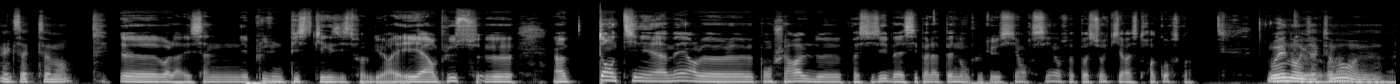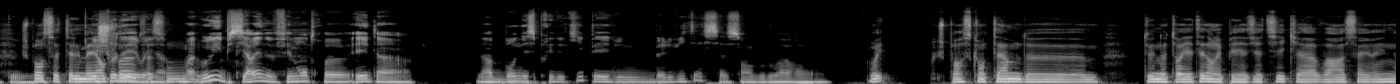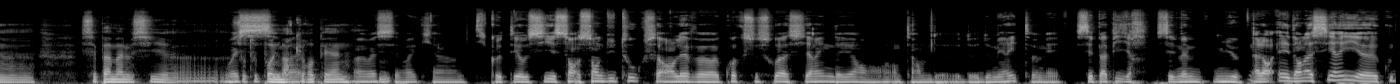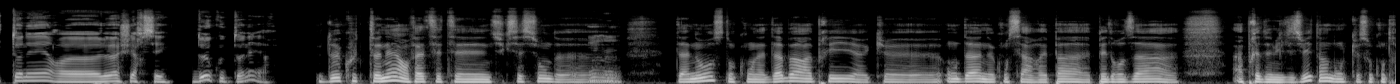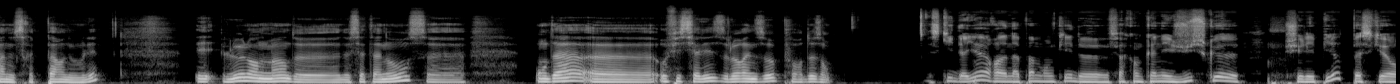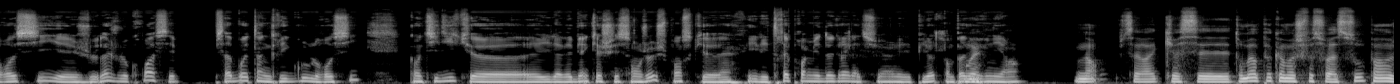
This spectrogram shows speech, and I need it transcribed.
exactement Euh, voilà, et ça n'est plus une piste qui existe, Folger. Et, et en plus, un tantinet amer, le, le Poncharal de préciser, bah, c'est pas la peine non plus que si on re-signe, on soit pas sûr qu'il reste trois courses, quoi. Oui non euh, exactement voilà, euh, peu je pense que c'était le meilleur choix de toute façon ouais. Oui, et puis Sirène fait montre euh, et d'un d'un bon esprit d'équipe et d'une belle vitesse, sans vouloir. euh, Je pense qu'en termes de, de notoriété dans les pays asiatiques, avoir un siren, euh, c'est pas mal aussi, euh, Ouais, surtout pour une marque vrai. européenne. Ouais, ouais, Mm. c'est vrai qu'il y a un petit côté aussi, sans, sans du tout que ça enlève euh, quoi que ce soit à Sirène d'ailleurs en, en termes de, de, de mérite, mais c'est pas pire, c'est même mieux. Alors, et dans la série euh, Coup de tonnerre, euh, le HRC, deux coups de tonnerre. Deux coups de tonnerre, en fait, c'était une succession de Mhm. d'annonces. Donc, on a d'abord appris que Honda ne conserverait pas Pedrosa après 2018, hein, donc que son contrat ne serait pas renouvelé. Et le lendemain de, de cette annonce, euh, Honda euh, officialise Lorenzo pour deux ans. Ce qui d'ailleurs euh, n'a pas manqué de faire cancaner jusque chez les pilotes parce que Rossi, et je, là je le crois, c'est ça être un grigou le Rossi, quand il dit que euh, il avait bien caché son jeu, je pense que il est très premier degré là-dessus. hein. Les pilotes l'ont pas Ouais. vu venir. hein. Non, c'est vrai que c'est tombé un peu comme un cheveu sur la soupe, hein,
